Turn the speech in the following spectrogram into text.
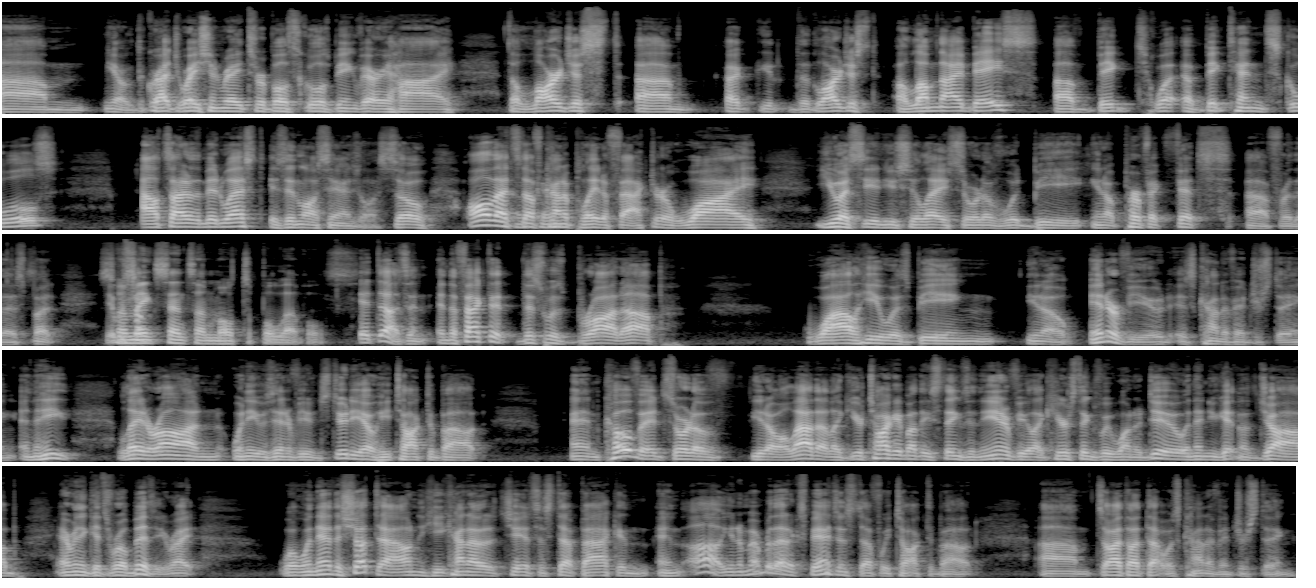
Um, you know, the graduation rates for both schools being very high. The largest, um, uh, the largest alumni base of Big tw- of Big Ten schools outside of the Midwest is in Los Angeles. So all that stuff Okay. kind of played a factor why USC and UCLA sort of would be, you know, perfect fits uh, for this. But So it, was some- makes sense on multiple levels. it does, and and the fact that this was brought up while he was being, you know, interviewed is kind of interesting. And then he later on, when he was interviewed in studio, he talked about and COVID sort of, you know, allowed that. Like you're talking about these things in the interview, like here's things we want to do, and then you get into the job, everything gets real busy, right? Well, when they had the shutdown, he kind of had a chance to step back and and oh, you know, remember that expansion stuff we talked about. Um, so I thought that was kind of interesting.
